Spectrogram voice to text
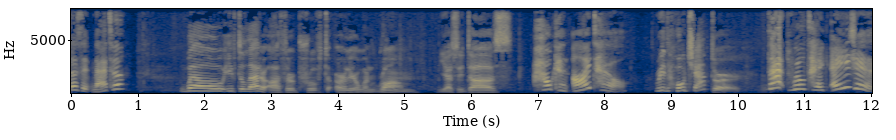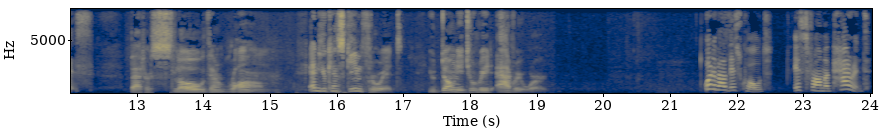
Does it matter? Well, if the latter author proves the earlier one wrong, yes, it does. How can I tell? Read the whole chapter. That will take ages. Better slow than wrong. And you can skim through it. You don't need to read every word. What about this quote? It's from a parent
